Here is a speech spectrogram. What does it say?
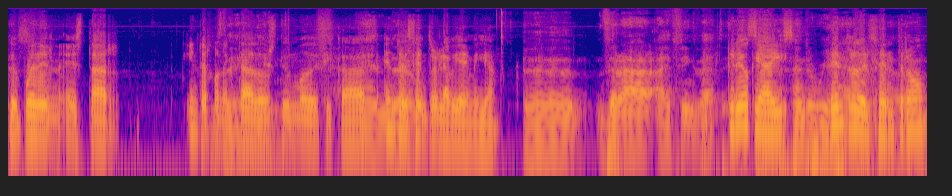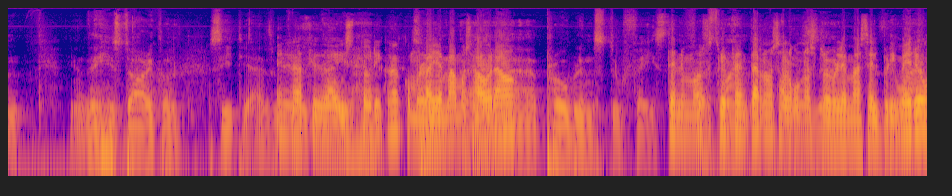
que pueden estar interconectados de un modo eficaz entre el centro y la Vía Emilia. Creo que hay dentro del centro, um, en la ciudad histórica, como la llamamos uh, ahora, tenemos que enfrentarnos a algunos problemas. El primero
